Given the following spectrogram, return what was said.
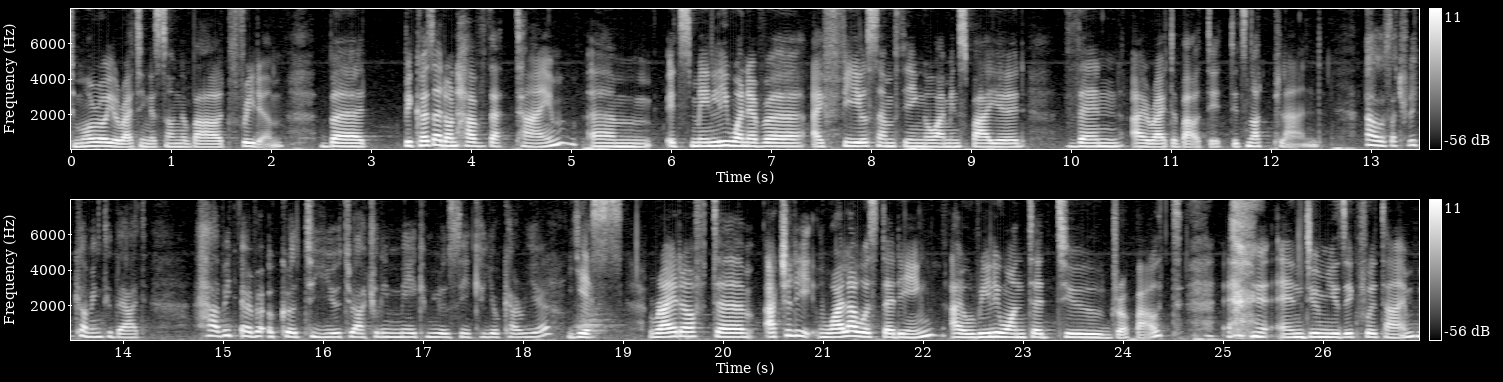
Tomorrow you're writing a song about freedom. But because I don't have that time, um, it's mainly whenever I feel something or I'm inspired then I write about it. It's not planned. I was actually coming to that. Have it ever occurred to you to actually make music your career? Yes. Right after, actually, while I was studying, I really wanted to drop out and do music full time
